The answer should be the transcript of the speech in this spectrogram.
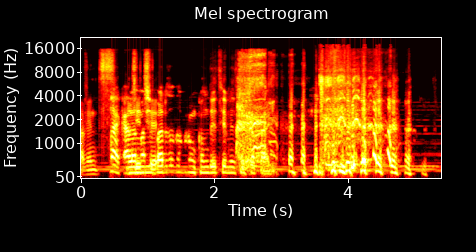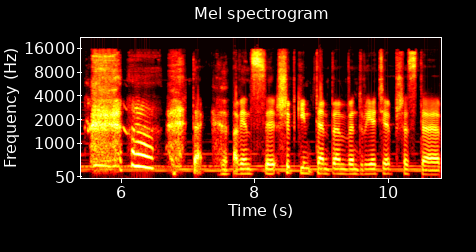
A więc Tak, ale idziecie... mamy bardzo dobrą kondycję, więc nie szatali. tak, a więc y, szybkim tempem wędrujecie przez te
